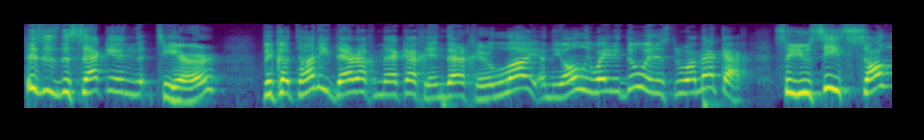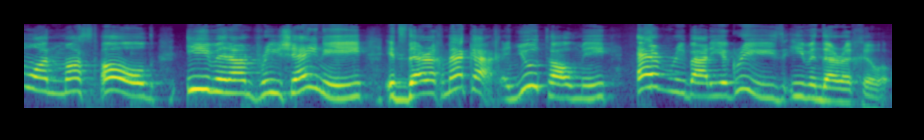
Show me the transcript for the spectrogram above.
this is the second tier. Vikatani derech mekach in and the only way to do it is through a mekach. So you see, someone must hold even on pre-sheni. It's derech mekach, and you told me everybody agrees, even derech chilo.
